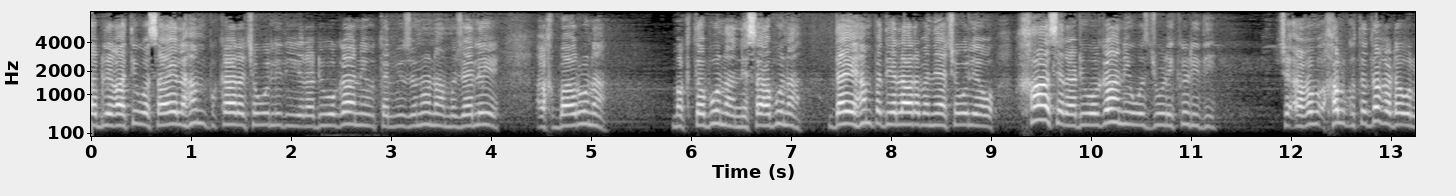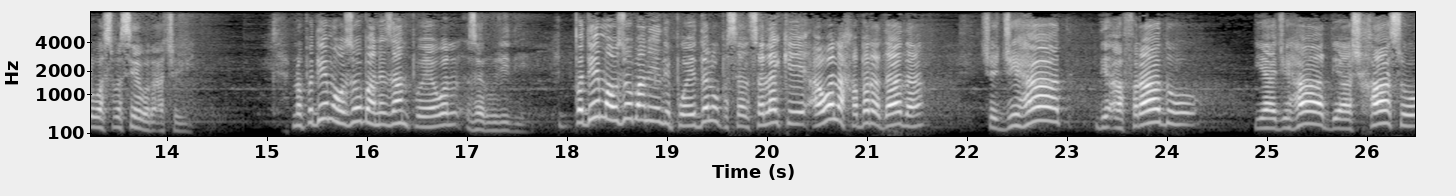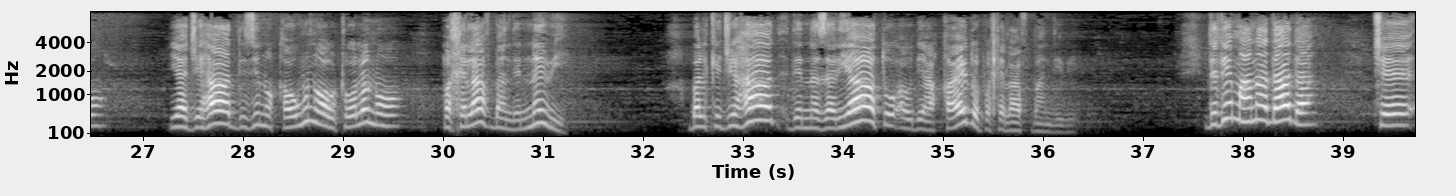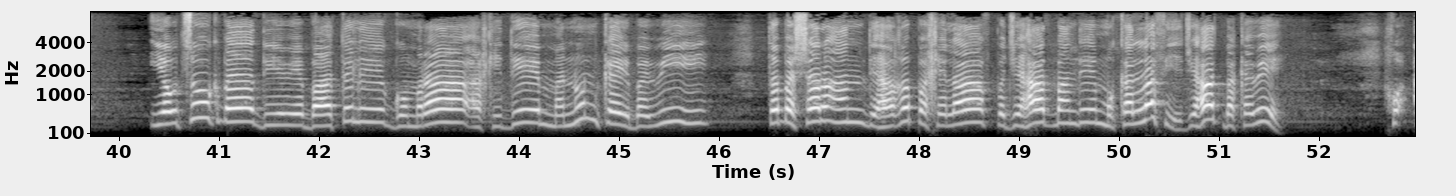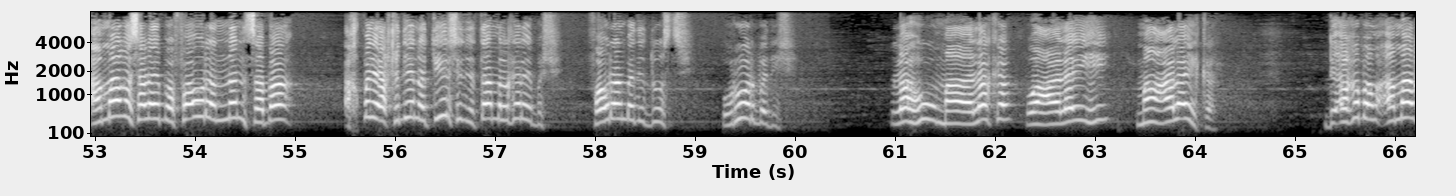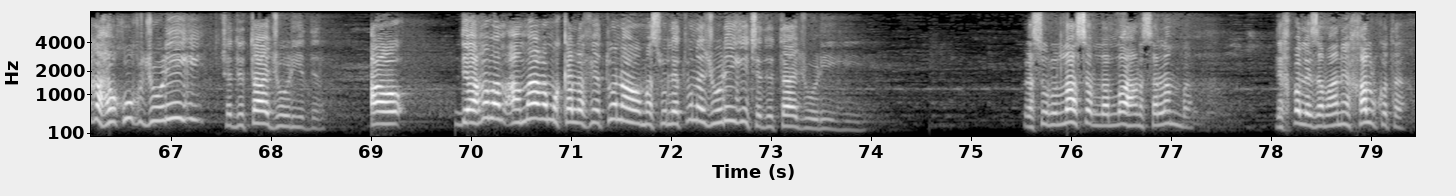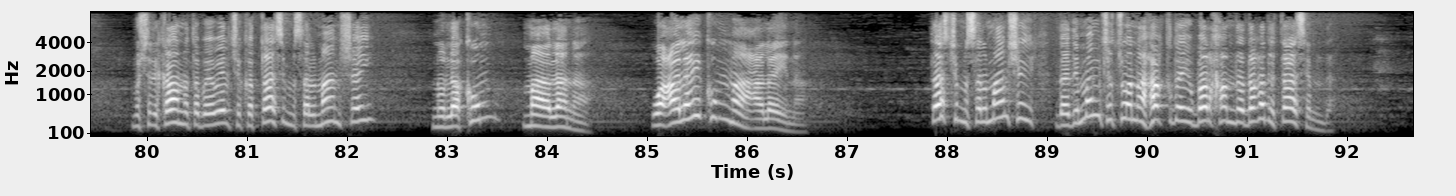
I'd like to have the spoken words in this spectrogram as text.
تبلیغاتي وسایل هم په کار چولې دي رادیوګانې او تلویزیونونه مجلې اخبارونه مکتبونه نصابونه دا هم په دې لار باندې اچولې او خاص رادیوګانې اوس جوړې کړې دي چې هغه خلکو ته دغه ډول وسوسه ور اچوي نو په دې موضوع باندې ځان پوهول ضروری دي په دې موضوع باندې د پوهېدلو په سلسله کې اوله خبره دا ده چې جهاد د افرادو یا جهاد د اشخاصو یا جهاد د ځینو قومونو او ټولنو په خلاف باندې نه وي بلکې جهاد د نظریاتو او د عقایدو په خلاف باندې وي د دې معنی دا ده چې یو څوک به د یوې باطلې گمراه عقیده منونکی به وي ته به شرعا د هغه په خلاف په جهاد باندې مکلفي جهاد به کوي خو اماغه سړی به فورا نن سبا خپل عقیده نه تیر شي د تا ملګری بشي فورا به د دوست شي ورور به دي شي له ما لك وعليه ما عليك د هغه به اماغه حقوق جوړیږي چې د تا جوړیدل او د هغه به اماغه مکلفیتونه او مسولیتونه جوړیږي چې د تا جوړیږي رسول الله صلی الله علیه وسلم به د خپل زمانه خلکو ته مشرکان ته به ویل چې که تاسو مسلمان شئ نو لکم ما لنا وعليكم ما علينا تاسو چې مسلمان شئ د دې منځ چې څونه حق دی برخه هم دغه د تاسو هم ده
